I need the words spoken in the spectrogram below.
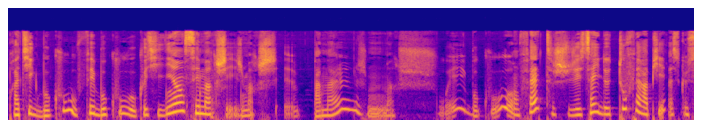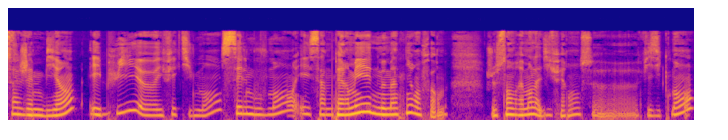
pratique beaucoup, ou fais beaucoup au quotidien, c'est marcher. Je marche euh, pas mal, je marche, oui, beaucoup. En fait, j'essaye de tout faire à pied parce que ça, j'aime bien. Et puis, euh, effectivement, c'est le mouvement et ça me permet de me maintenir en forme. Je sens vraiment la différence euh, physiquement.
